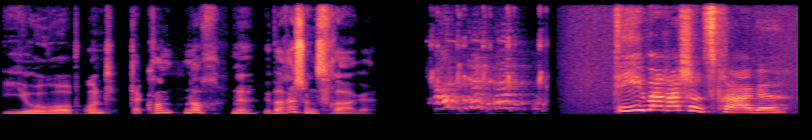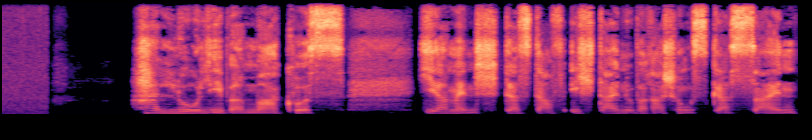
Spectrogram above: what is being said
Europe. Und da kommt noch eine Überraschungsfrage. Die Überraschungsfrage. Hallo, lieber Markus. Ja, Mensch, das darf ich dein Überraschungsgast sein.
